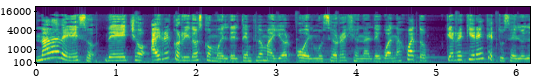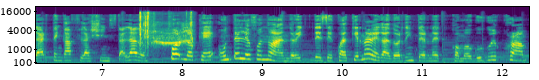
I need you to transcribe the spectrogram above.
Nada de eso. De hecho, hay recorridos como el del Templo Mayor o el Museo Regional de Guanajuato, que requieren que tu celular tenga flash instalado, por lo que un teléfono Android desde cualquier navegador de Internet como Google Chrome,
